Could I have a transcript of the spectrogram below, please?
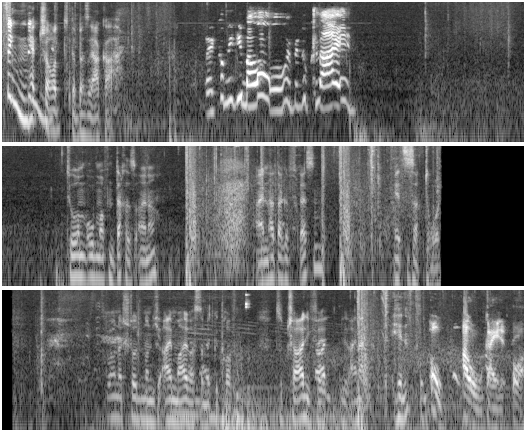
Zing, Headshot, der Berserker. Ich komm in die Mauer hoch, ich bin so klein. Turm oben auf dem Dach ist einer. Einen hat er gefressen. Jetzt ist er tot. 200 Stunden noch nicht einmal was damit getroffen. Zu Charlie fällt will einer hin. Oh, au, geil. Oh.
